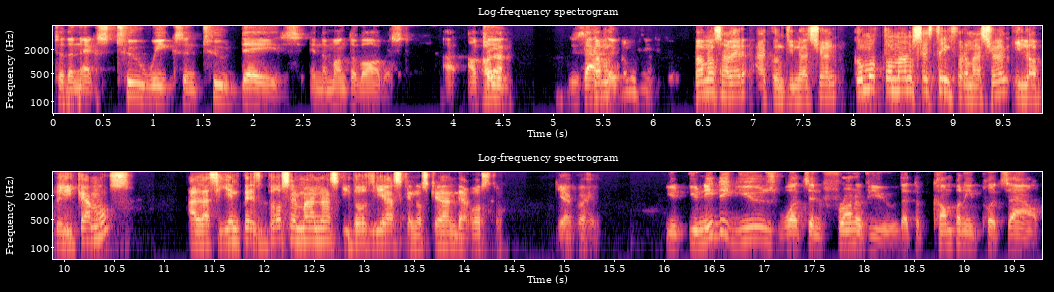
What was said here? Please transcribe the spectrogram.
to the next two weeks and two days in the month of August? Uh, I'll tell Hola. you exactly vamos, what you need to do. Vamos a ver a continuación cómo tomamos esta información y lo aplicamos a las siguientes dos semanas y dos días que nos quedan de agosto. Yeah, go ahead. You, you need to use what's in front of you that the company puts out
